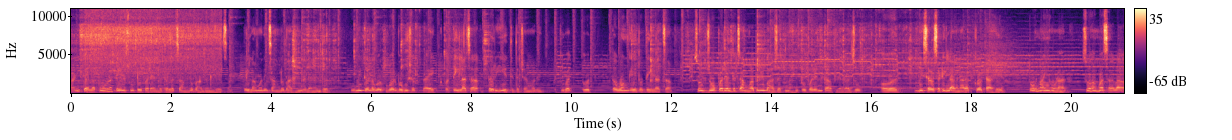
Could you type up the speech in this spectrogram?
आणि त्याला पूर्ण तेल सुटेपर्यंत त्याला चांगलं भाजून घ्यायचं. तेलामध्ये चांगलं भाजून झाल्यानंतर तुम्ही त्याला वर वर बघू शकता एक तेलाचा तरी येते त्याच्यामध्ये किंवा तो तवंग येतो तेलाचा. सो जोपर्यंत चांगला तुम्ही भाजत नाही तोपर्यंत आपल्याला जो मिसळसाठी लागणारा कट आहे तो नाही होणार. सो हा मसाला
